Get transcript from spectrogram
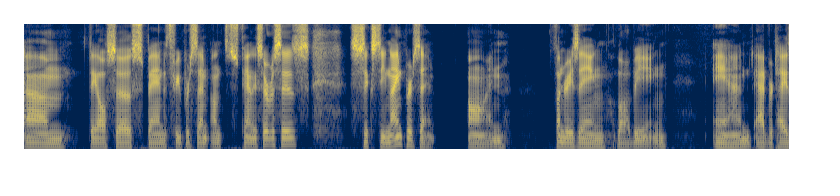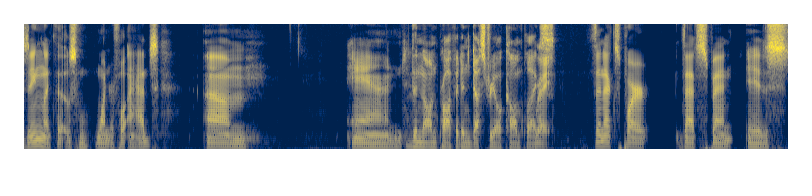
um they also spend 3% on family services 69% on fundraising, lobbying, and advertising, like those wonderful ads. Um, and The nonprofit industrial complex. Right. the next part that's spent is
